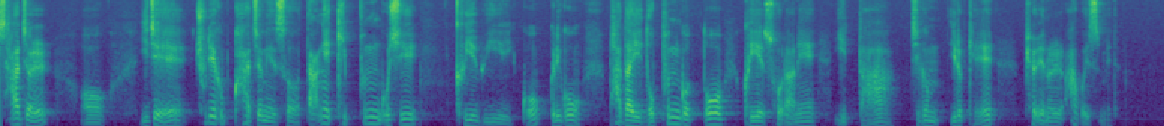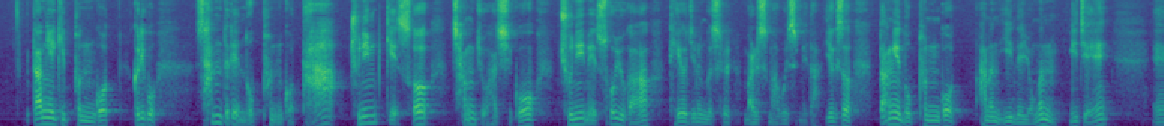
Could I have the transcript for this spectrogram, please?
4절 어, 이제 출애굽 과정에서 땅의 깊은 곳이 그의 위에 있고 그리고 바다의 높은 곳도 그의 손 안에 있다. 지금 이렇게 표현을 하고 있습니다. 땅의 깊은 곳 그리고 산들의 높은 곳 다 주님께서 창조하시고 주님의 소유가 되어지는 것을 말씀하고 있습니다. 여기서 땅의 높은 곳 하는 이 내용은 이제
